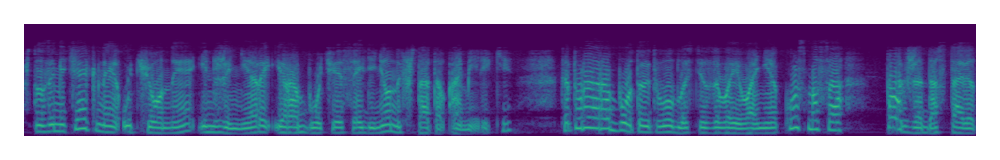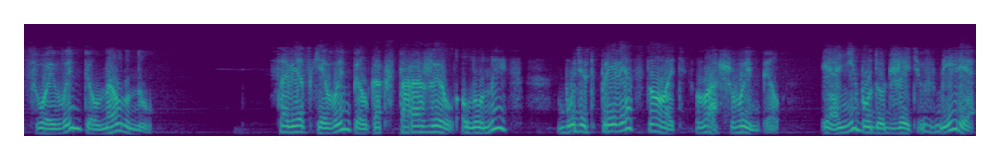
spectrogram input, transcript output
что замечательные ученые, инженеры и рабочие Соединенных Штатов Америки, которые работают в области завоевания космоса, также доставят свой вымпел на Луну. Советский вымпел, как сторожил Луны, будет приветствовать ваш вымпел, и они будут жить в мире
